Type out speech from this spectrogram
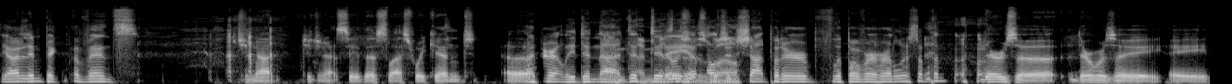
your Olympic events. Did you not did you not see this last weekend? I Uh, apparently did not. I- did I did a, Belgian well. shot putter flip over a hurdle or something? there's a there was a a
